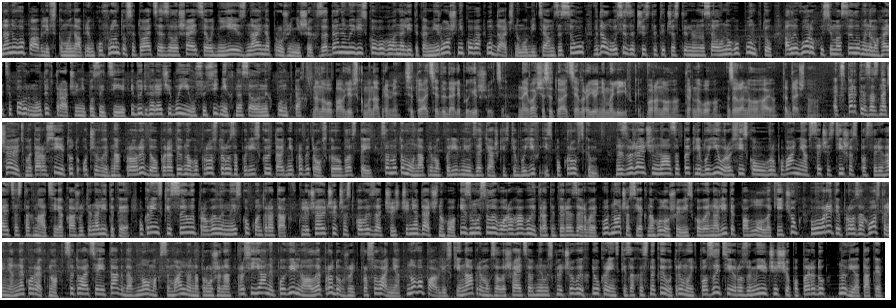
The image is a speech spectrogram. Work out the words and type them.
На Новопавлівському напрямку фронту ситуація залишається однією з найнапруженіших. За даними військового аналітика Мірошнікова, удачному бійцям ЗСУ вдалося зачистити частину населеного пункту, але ворог усіма силами намагається повернути втрачені позиції. Ідуть гарячі бої у сусідніх населених пунктах. На Новопавлівському напрямі ситуація дедалі погіршується. Найважча ситуація в районі Маліївки, Вороного, Тернового, Зеленого Гаю та Дачного. Експерти зазначають, мета Росії тут очевидна: прорив до оперативного простору Запорізької та Дніпропетровської областей. Саме тому напрямок порівнюють за тяжкістю боїв із Покровським. Незважаючи на запеклі бої, у російського угрупування все частіше спостерігається стагнація, кажуть аналітики. Українські сили провели низку контратак, включаючи часткове зачищення дачного, і змусили ворога витратити резерви. Водночас, як наголошує військовий аналітик Павло Лакійчук, говорити про загострення некоректно. Ситуація і так давно максимально напружена. Росіяни повільно, але продовжують просування. Новопавлівський напрямок залишається одним із ключових, і українські захисники утримують позиції, розуміючи, що попереду нові атаки.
